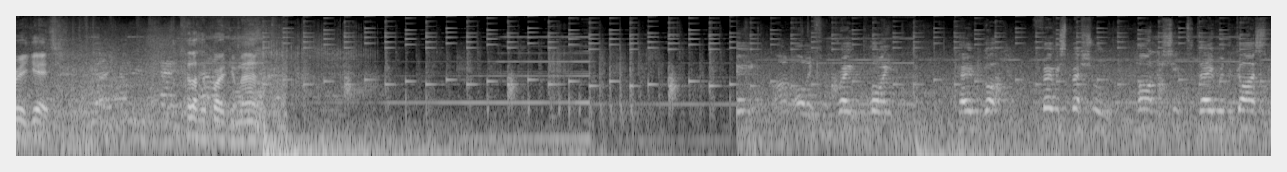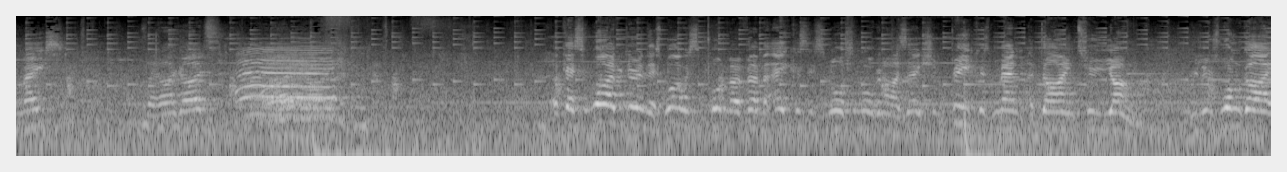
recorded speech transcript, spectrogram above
really good. I feel like a broken man. I'm Ollie from Great Point. Okay, we've got a very special partnership today with the guys from Mace. Say hi guys. Hey. Okay, so why are we doing this? Why are we supporting Movember? A, because it's an awesome organisation. B, because men are dying too young. We lose one guy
